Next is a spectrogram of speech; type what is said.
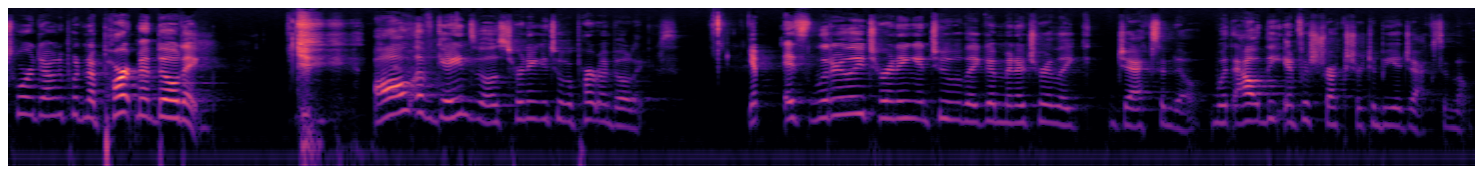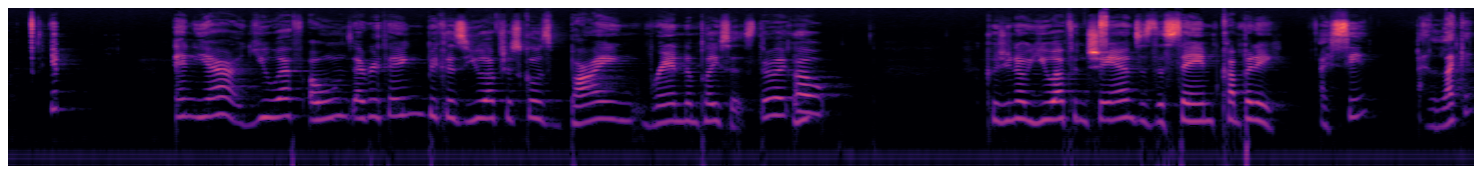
tore it down to put an apartment building. All of Gainesville is turning into apartment buildings. Yep. It's literally turning into like a miniature like Jacksonville without the infrastructure to be a Jacksonville. Yep. And yeah, UF owns everything because UF just goes buying random places. They're like, oh, because you know UF and Shands is the same company. I see it. I like it.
